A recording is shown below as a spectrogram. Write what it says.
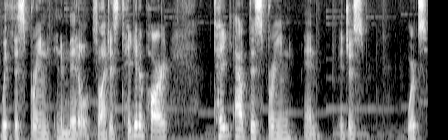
with the spring in the middle. So I just take it apart, take out the spring and it just works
